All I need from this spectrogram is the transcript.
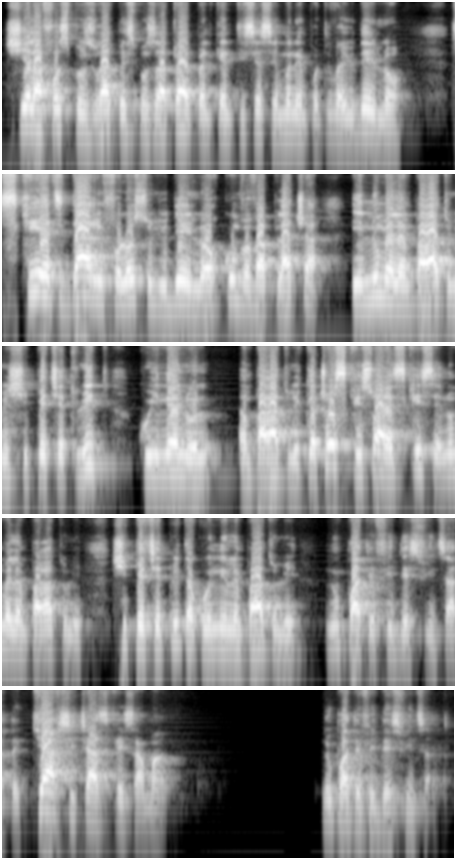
și el a fost spânzurat pe spânzuratoare pentru că întisese mâine împotriva iudeilor. Scrieți dar în folosul iudeilor cum vă va plăcea în numele împăratului și pecetluit cu inelul împăratului. Căci o scrisoare scrisă în numele împăratului și pecetluită cu inelul împăratului nu poate fi desfințată. Chiar și ce a scris Aman nu poate fi desfințat.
